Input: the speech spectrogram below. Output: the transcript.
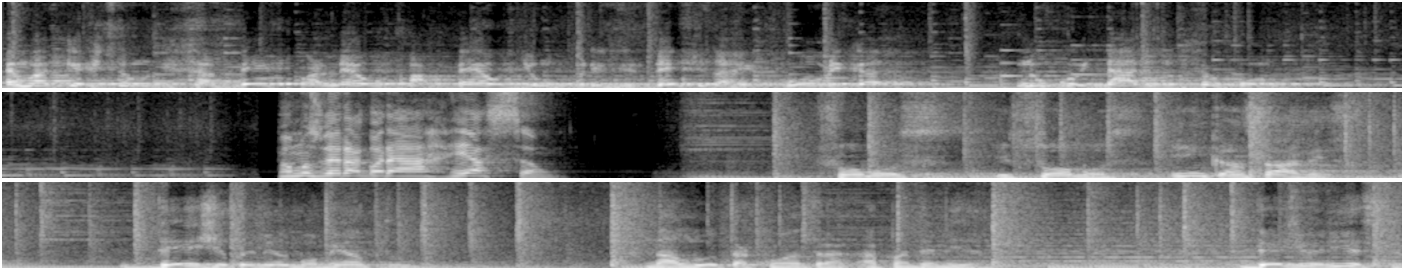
É uma questão de saber qual é o papel de um presidente da República no cuidado do seu povo. Vamos ver agora a reação. Fomos e somos incansáveis desde o primeiro momento na luta contra a pandemia. Desde o início,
